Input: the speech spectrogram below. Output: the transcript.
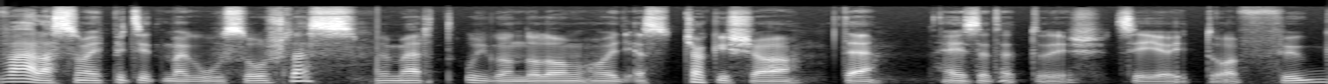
válaszom egy picit megúszós lesz, mert úgy gondolom, hogy ez csak is a te helyzetettől és céljaitól függ.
